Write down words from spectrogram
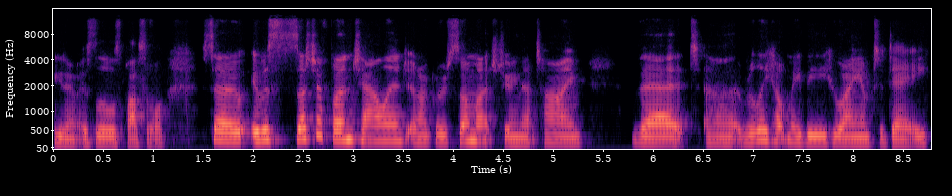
you know, as little as possible. So it was such a fun challenge, and I grew so much during that time that uh, really helped me be who I am today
